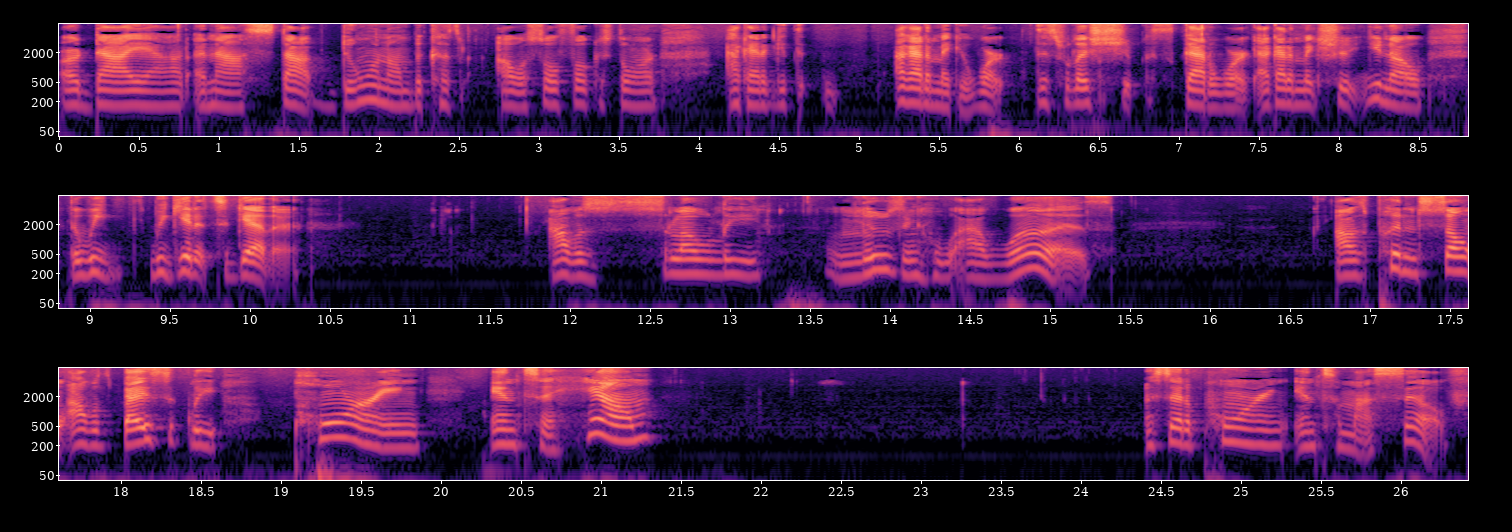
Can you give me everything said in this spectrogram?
or die out and I stopped doing them because I was so focused on I gotta get the, I gotta make it work. This relationship's gotta work. I gotta make sure, you know, that we we get it together. I was slowly losing who I was. I was putting so I was basically pouring into him instead of pouring into myself.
